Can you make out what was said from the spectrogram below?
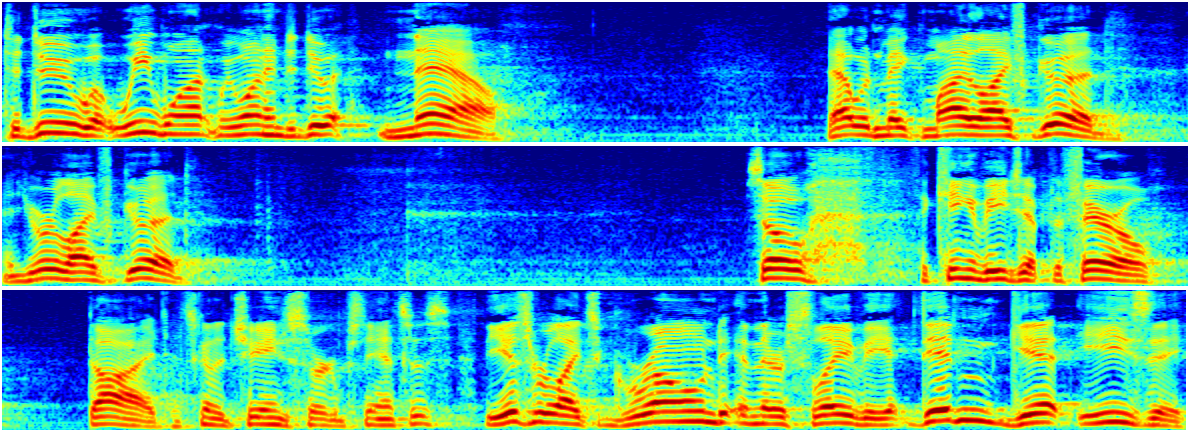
to do what we want. We want Him to do it now. That would make my life good and your life good. So the king of Egypt, the Pharaoh, died. It's going to change circumstances. The Israelites groaned in their slavery. It didn't get easy.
